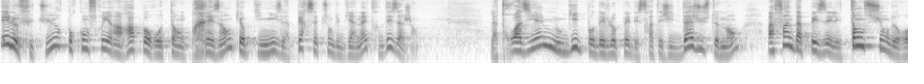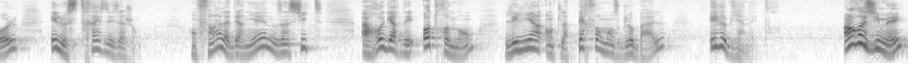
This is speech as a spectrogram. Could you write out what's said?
et le futur pour construire un rapport au temps présent qui optimise la perception du bien-être des agents. La troisième nous guide pour développer des stratégies d'ajustement afin d'apaiser les tensions de rôle et le stress des agents. Enfin, la dernière nous incite à regarder autrement les liens entre la performance globale et le bien-être. En résumé,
